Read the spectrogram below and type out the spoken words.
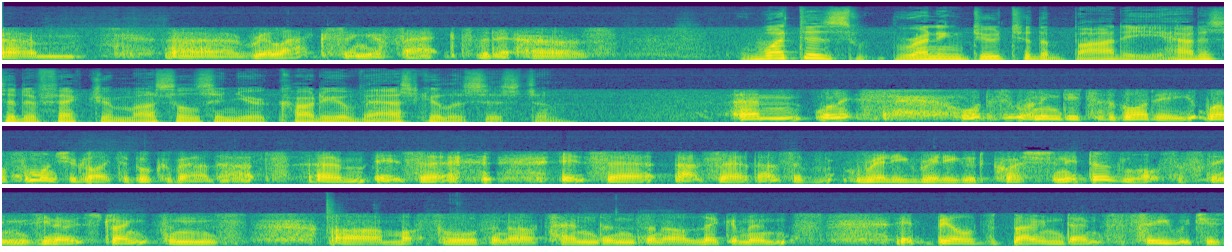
um, uh, relaxing effect that it has. what does running do to the body? How does it affect your muscles and your cardiovascular system? Um, well, it's what does it running do to the body? Well, someone should write a book about that. Um, it's a, it's a, that's a, that's a really, really good question. It does lots of things. You know, it strengthens our muscles and our tendons and our ligaments. It builds bone density, which is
